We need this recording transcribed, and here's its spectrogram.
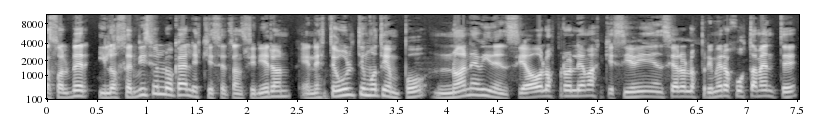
resolver. Y los servicios locales que se transfirieron en este último tiempo no han evidenciado los problemas que sí evidenciaron los primeros justamente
